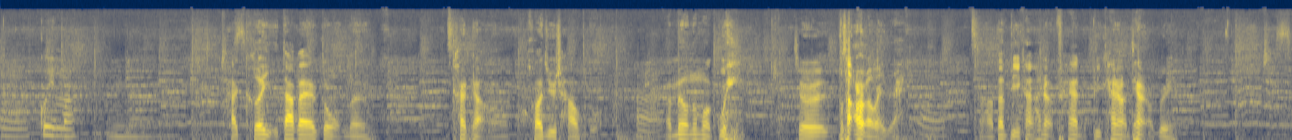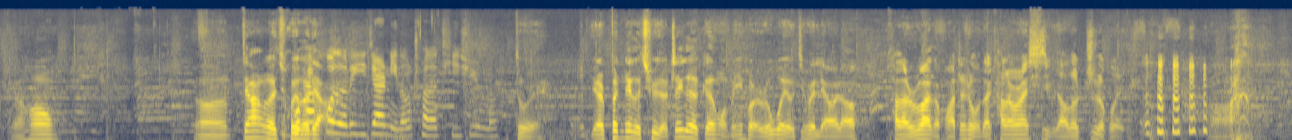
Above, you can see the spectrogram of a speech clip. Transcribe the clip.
嗯，贵吗？嗯，还可以，大概跟我们看场话剧差不多，嗯啊没有那么贵，就是不到二百块钱。嗯啊，但比看看场看比看场电影贵。然后，嗯、第二个汇我还合点，获得了一件你能穿的 T 恤吗？对，也是奔这个去的。这个跟我们一会儿如果有机会聊一聊 Color Run 的话，这是我在 Color Run 吸取到的智慧啊。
